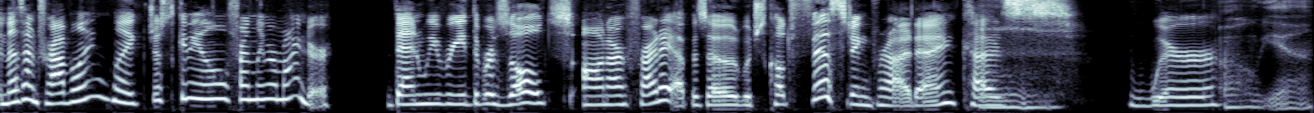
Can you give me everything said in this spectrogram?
unless I'm traveling, like just give me a little friendly reminder. Then we read the results on our Friday episode, which is called Fisting Friday, because mm. we're Oh yeah.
